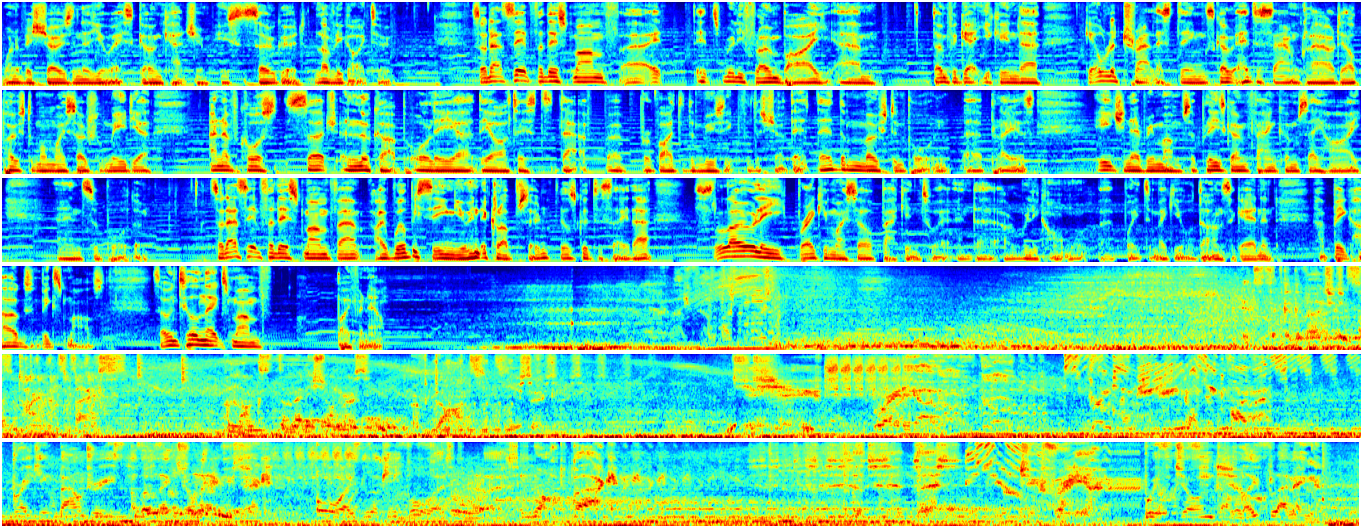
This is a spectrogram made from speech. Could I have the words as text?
one of his shows in the US, go and catch him. He's so good. Lovely guy too. So that's it for this month. Uh, it it's really flown by. Um, don't forget you can uh, get all the track listings. Go head to SoundCloud. I'll post them on my social media and of course search and look up all the uh, the artists that have uh, provided the music for the show. They're, they're the most important uh, players each and every month. So please go and thank them, say hi, and support them. So that's it for this month. Um, I will be seeing you in the club soon. Feels good to say that. Slowly breaking myself back into it, and uh, I really can't uh, wait to make you all dance again and have big hugs and big smiles. So until next month, bye for now. Amongst the many genres of dance and music. Radio. Sprinkling hypnotic moments. Breaking boundaries of electronic music. Always looking forward, not back. This is JOOF Radio with John 00 Fleming.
